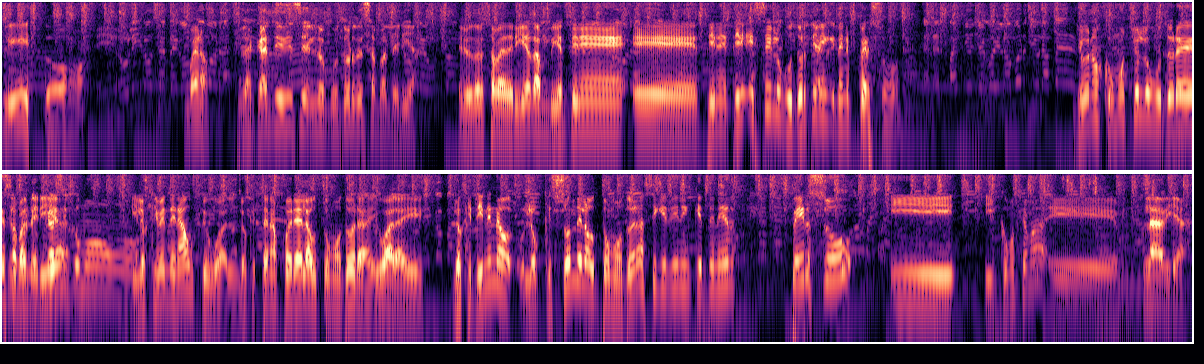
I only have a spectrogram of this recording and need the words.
Listo. Bueno. La Katy dice el locutor de zapatería. El locutor de zapatería también tiene, eh, tiene, tiene ese locutor tiene que tener perso. Yo conozco muchos locutores de zapatería y los que venden auto igual, los que están afuera de la automotora, igual ahí. Los que tienen los que son de la automotora sí que tienen que tener perso y, y ¿cómo se llama? Eh, labia.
